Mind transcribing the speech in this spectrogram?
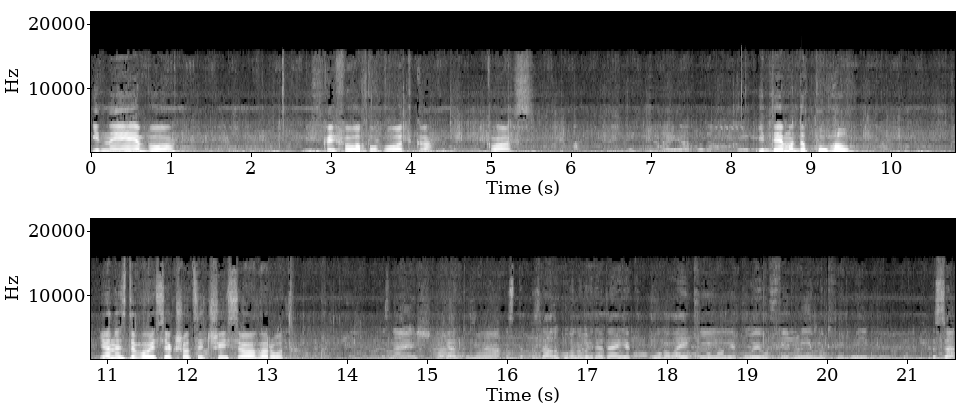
і небо. Кайфова погодка. Клас. Ідемо до пугал. Я не здивуюся, якщо це чийсь огород. Я думала, здалеку воно виглядає як пугала, які були у фільмі, мультфільмі. За...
